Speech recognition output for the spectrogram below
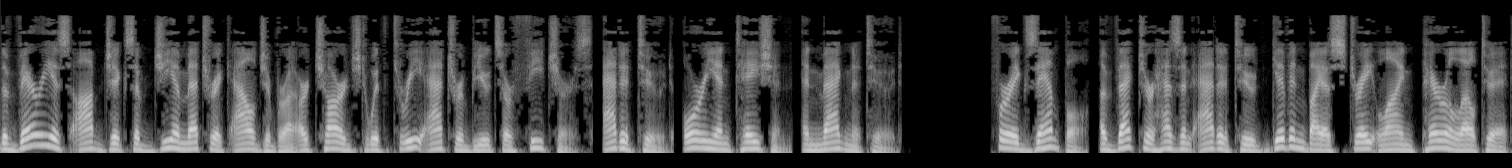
The various objects of geometric algebra are charged with three attributes or features, attitude, orientation, and magnitude. For example, a vector has an attitude given by a straight line parallel to it,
